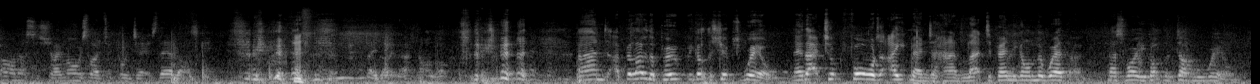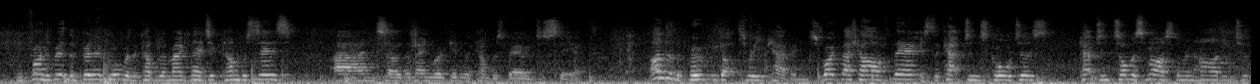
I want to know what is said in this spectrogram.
Oh, that's a shame. I always like to point out it's their last king. they like that, not a lot. and uh, below the poop, we got the ship's wheel. Now, that took four to eight men to handle that, depending on the weather. That's why you've got the double wheel. In front of it, the binnacle with a couple of magnetic compasses, and so the men were given a compass bearing to steer. Under the poop, we got three cabins. Right back aft there is the captain's quarters. Captain Thomas Masterman Hardy took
